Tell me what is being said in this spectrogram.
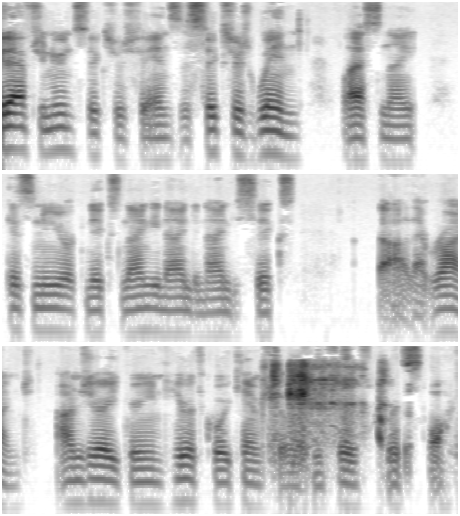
Good afternoon, Sixers fans. The Sixers win last night against the New York Knicks, ninety-nine to ninety-six. Uh, that rhymed. I'm Jerry Green here with Corey Camshaw from First Let's Talk,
